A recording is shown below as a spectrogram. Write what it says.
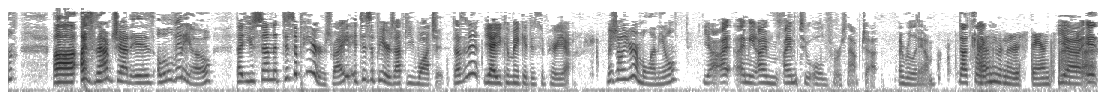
uh, a Snapchat is a little video that you send that disappears. Right? It disappears after you watch it, doesn't it? Yeah, you can make it disappear. Yeah. Michelle, you're a millennial. Yeah, I, I mean, I'm I'm too old for Snapchat. I really am. That's like I don't even understand. yeah, it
